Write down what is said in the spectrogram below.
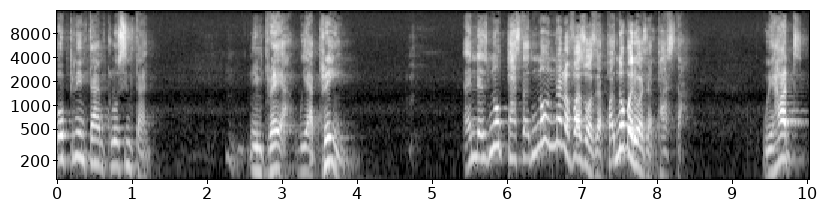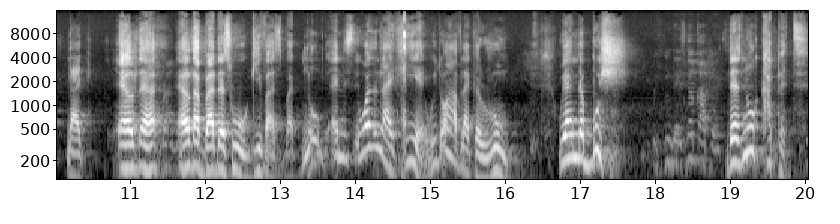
opening time, closing time in prayer. We are praying. And there's no pastor. No, none of us was a nobody was a pastor. We had like elder elder brothers who would give us, but no, and it wasn't like here. We don't have like a room. We are in the bush. There's no carpet. There's no carpet.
